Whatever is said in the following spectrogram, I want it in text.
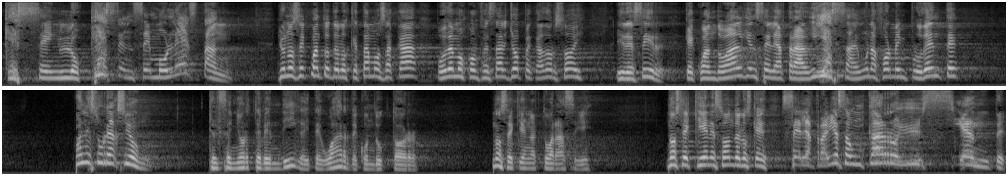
que se enloquecen, se molestan. Yo no sé cuántos de los que estamos acá podemos confesar, yo pecador soy, y decir que cuando alguien se le atraviesa en una forma imprudente, ¿cuál es su reacción? Que el Señor te bendiga y te guarde, conductor. No sé quién actuará así. No sé quiénes son de los que se le atraviesa un carro y siente.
